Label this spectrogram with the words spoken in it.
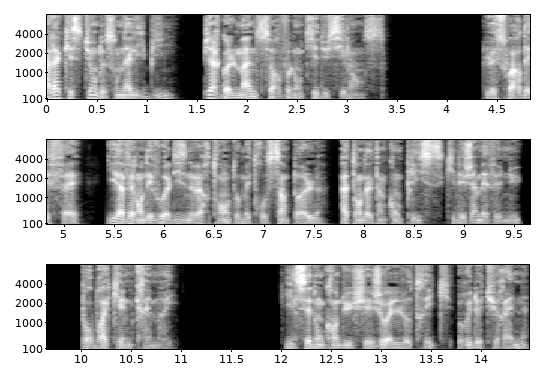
À la question de son alibi, Pierre Goldman sort volontiers du silence. Le soir des faits, il avait rendez-vous à 19h30 au métro Saint-Paul, attendait un complice, qui n'est jamais venu, pour braquer une crèmerie. Il s'est donc rendu chez Joël Lautric, rue de Turenne,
